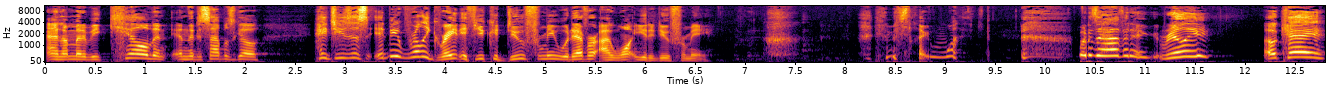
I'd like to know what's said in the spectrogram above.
and I'm going to be killed. And, and the disciples go, Hey, Jesus, it'd be really great if you could do for me whatever I want you to do for me. And it's like, what? What is happening? Really? Okay.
